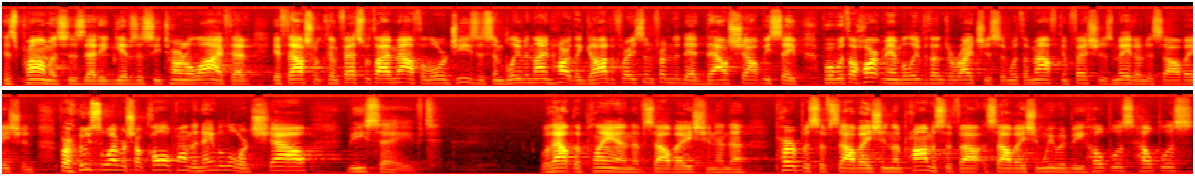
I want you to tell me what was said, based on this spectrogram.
His promise is that he gives us eternal life, that if thou shalt confess with thy mouth the Lord Jesus and believe in thine heart that God hath raised him from the dead, thou shalt be saved. For with the heart man believeth unto righteousness, and with the mouth confession is made unto salvation. For whosoever shall call upon the name of the Lord shall be saved. Without the plan of salvation and the purpose of salvation, the promise of salvation, we would be hopeless, helpless,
